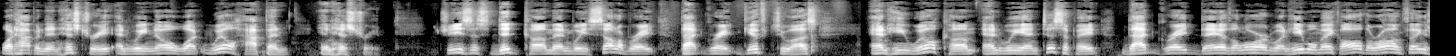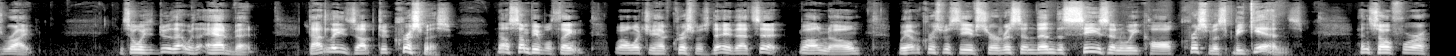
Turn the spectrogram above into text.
what happened in history, and we know what will happen in history. Jesus did come, and we celebrate that great gift to us, and he will come, and we anticipate that great day of the Lord when he will make all the wrong things right. And so we do that with Advent. That leads up to Christmas. Now, some people think, well, once you have Christmas Day, that's it. Well, no. We have a Christmas Eve service, and then the season we call Christmas begins. And so, for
